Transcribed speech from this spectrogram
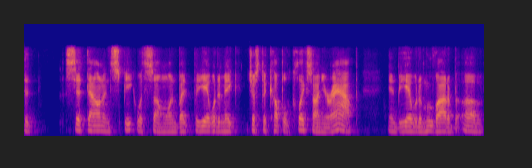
to sit down and speak with someone, but be able to make just a couple clicks on your app and be able to move out of, of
